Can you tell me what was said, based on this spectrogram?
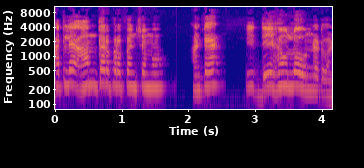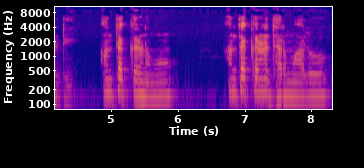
అట్లే అంతర్ ప్రపంచము అంటే ఈ దేహంలో ఉన్నటువంటి అంతఃకరణము అంతఃకరణ ధర్మాలు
